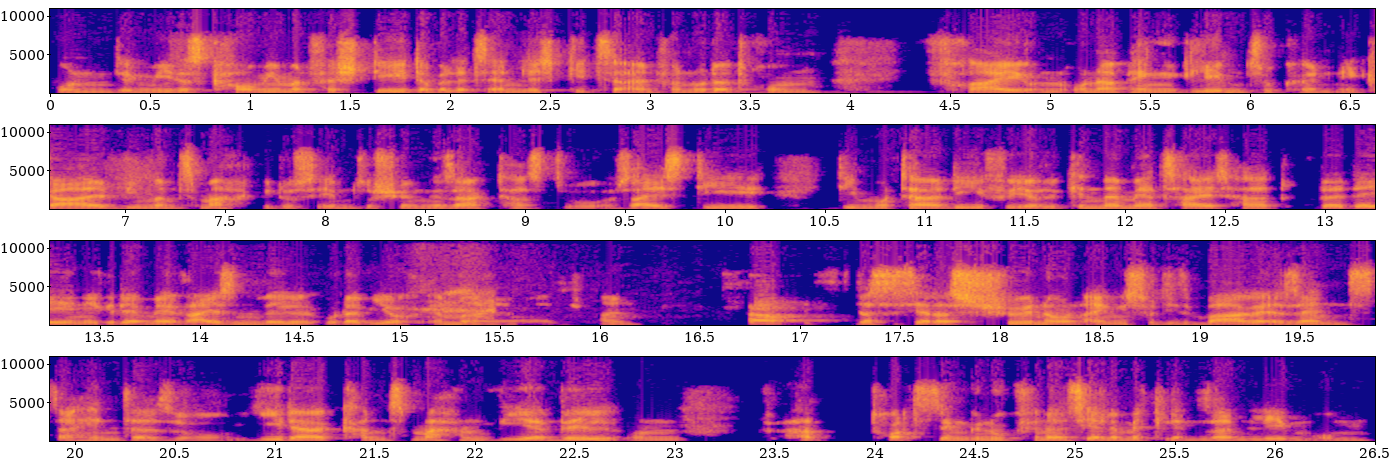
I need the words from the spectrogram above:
und irgendwie das kaum jemand versteht. Aber letztendlich geht es ja einfach nur darum, frei und unabhängig leben zu können, egal wie man es macht, wie du es eben so schön gesagt hast. So, sei es die, die Mutter, die für ihre Kinder mehr Zeit hat oder derjenige, der mehr reisen will oder wie auch immer. Ja? Also ich meine, ja. das ist ja das Schöne und eigentlich so diese wahre Essenz dahinter. So, jeder kann es machen, wie er will und hat trotzdem genug finanzielle Mittel in seinem Leben, um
